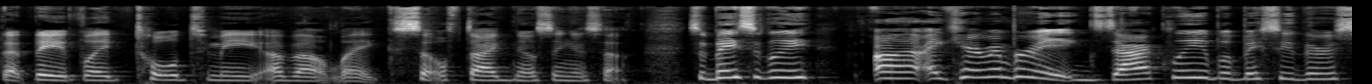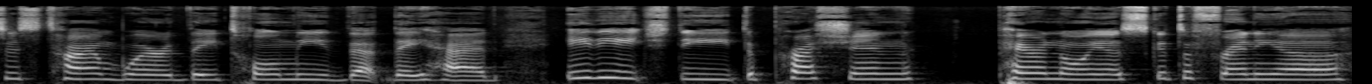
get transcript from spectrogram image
that they've like told to me about like self-diagnosing and stuff. So basically, uh, I can't remember it exactly, but basically there's this time where they told me that they had ADHD, depression, paranoia, schizophrenia,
